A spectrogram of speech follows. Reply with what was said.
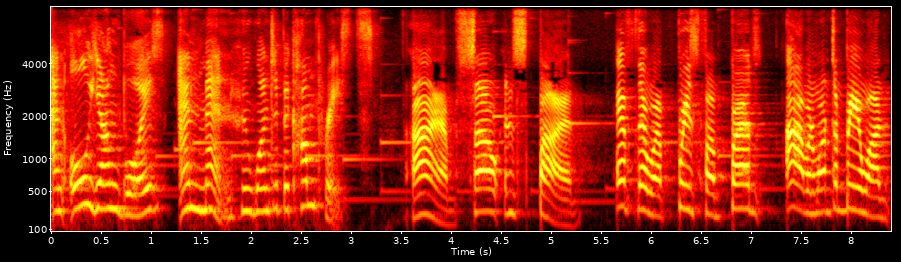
and all young boys and men who want to become priests. I am so inspired. If there were priests for birds, I would want to be one.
